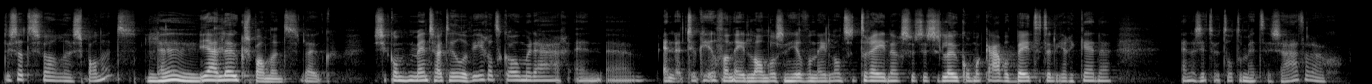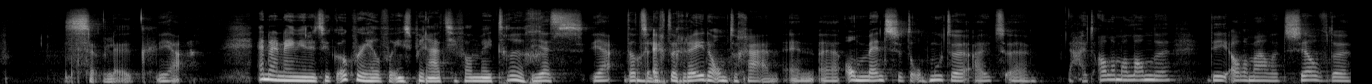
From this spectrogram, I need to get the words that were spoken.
Dus dat is wel eh, spannend. Leuk. Ja, leuk, spannend, leuk. Dus je komt mensen uit de hele wereld komen daar. En, eh, en natuurlijk heel veel Nederlanders en heel veel Nederlandse trainers. Dus het is leuk om elkaar wat beter te leren kennen. En dan zitten we tot en met zaterdag. Zo leuk. Ja. En daar neem je natuurlijk ook weer heel veel inspiratie van mee terug. Yes, ja, dat Oh, is ja. echt de reden om te gaan. En eh, om mensen te ontmoeten uit, eh, ja, uit allemaal landen die allemaal hetzelfde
